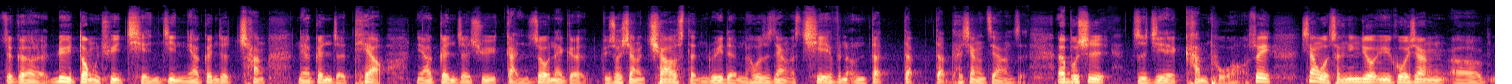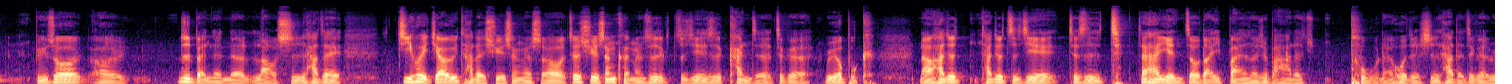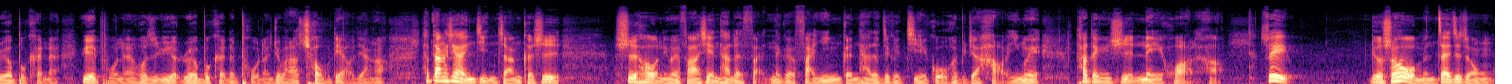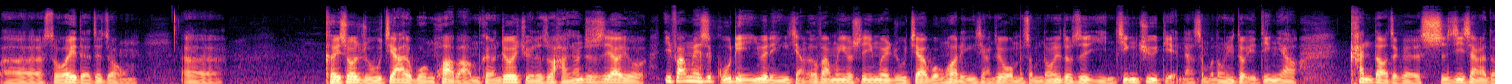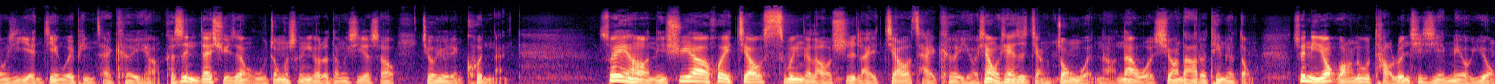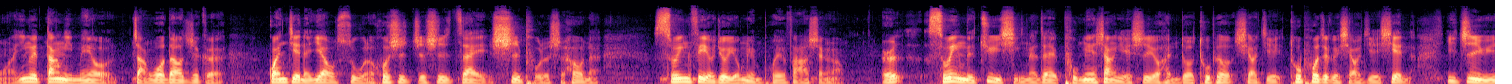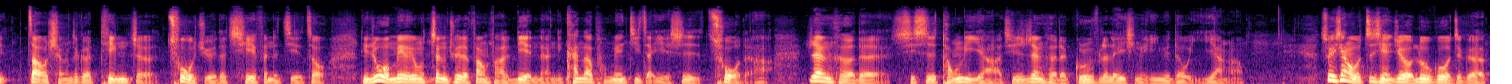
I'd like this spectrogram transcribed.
这个律动去前进，你要跟着唱，你要跟着跳，你要跟着去感受那个，比如说像 Charleston Rhythm 或者这样切分的嗯哒哒哒，它像这样子，而不是直接看谱哈。所以像我曾经就遇过像呃，比如说呃，日本人的老师他在机会教育他的学生的时候，这学生可能是直接是看着这个 real book，然后他就他就直接就是在他演奏到一半的时候就把他的。谱呢，或者是他的这个 real book 呢，乐谱呢，或者 real real book 的谱呢，就把它抽掉，这样哈。他当下很紧张，可是事后你会发现他的反那个反应跟他的这个结果会比较好，因为他等于是内化了哈。所以有时候我们在这种呃所谓的这种呃可以说儒家的文化吧，我们可能就会觉得说，好像就是要有一方面是古典音乐的影响，二方面又是因为儒家文化的影响，就是我们什么东西都是引经据典的，什么东西都一定要。看到这个实际上的东西，眼见为凭才可以哈。可是你在学这种无中生有的东西的时候，就会有点困难。所以哈，你需要会教 swing 的老师来教才可以。像我现在是讲中文啊，那我希望大家都听得懂。所以你用网络讨论其实也没有用啊，因为当你没有掌握到这个关键的要素了，或是只是在视谱的时候呢，swing feel 就永远不会发生啊。而 swing 的句型呢，在谱面上也是有很多突破小节、突破这个小节线的，以至于造成这个听者错觉的切分的节奏。你如果没有用正确的方法练呢，你看到谱面记载也是错的哈。任何的其实同理啊，其实任何的 groove 的类型的音乐都一样啊。所以像我之前就有录过这个。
